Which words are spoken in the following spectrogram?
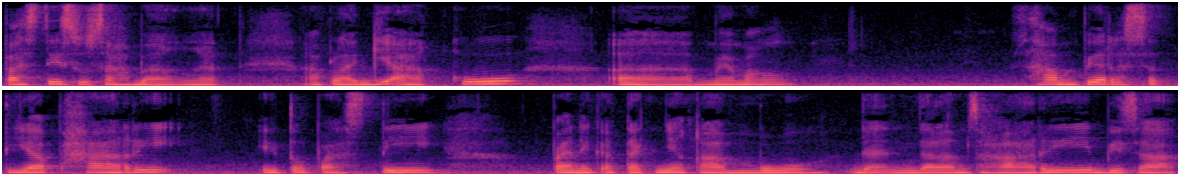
pasti susah banget. Apalagi aku uh, memang hampir setiap hari itu pasti panic attacknya kambuh. Dan dalam sehari bisa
